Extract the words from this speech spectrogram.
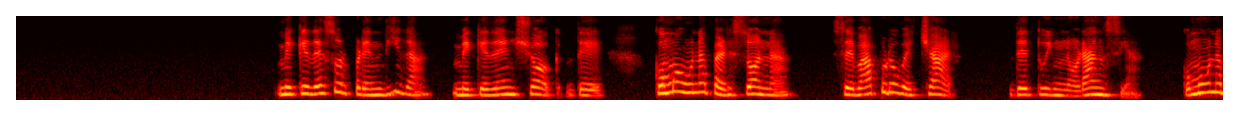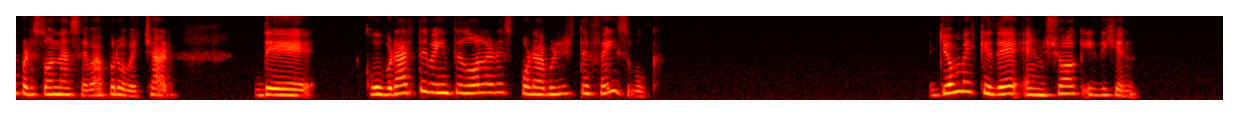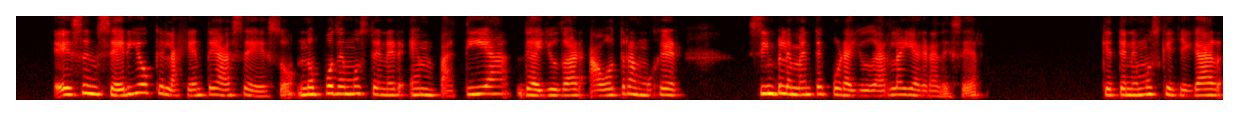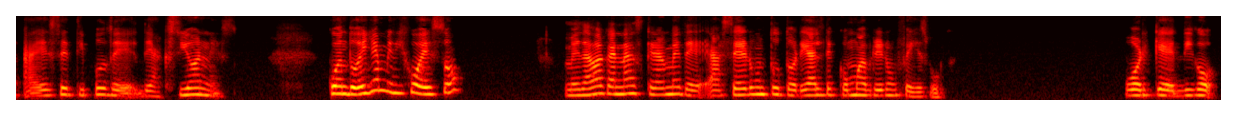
Me quedé sorprendida, me quedé en shock de cómo una persona se va a aprovechar de tu ignorancia, cómo una persona se va a aprovechar de cobrarte 20 dólares por abrirte Facebook. Yo me quedé en shock y dije, ¿Es en serio que la gente hace eso? No podemos tener empatía de ayudar a otra mujer simplemente por ayudarla y agradecer. Que tenemos que llegar a ese tipo de, acciones. Cuando ella me dijo eso, me daba ganas, créanme, de hacer un tutorial de cómo abrir un Facebook. porque digo,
